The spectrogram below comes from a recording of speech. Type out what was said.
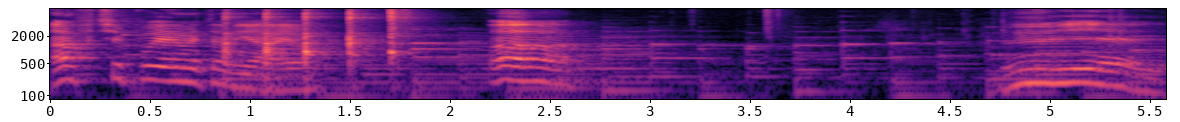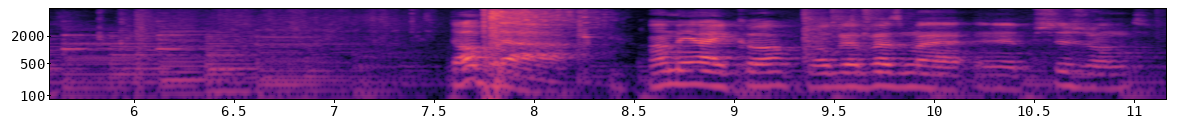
a wciepujemy tam jajo. O! Dobra. Mamy jajko. Ogóle wezmę y, przyrząd.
